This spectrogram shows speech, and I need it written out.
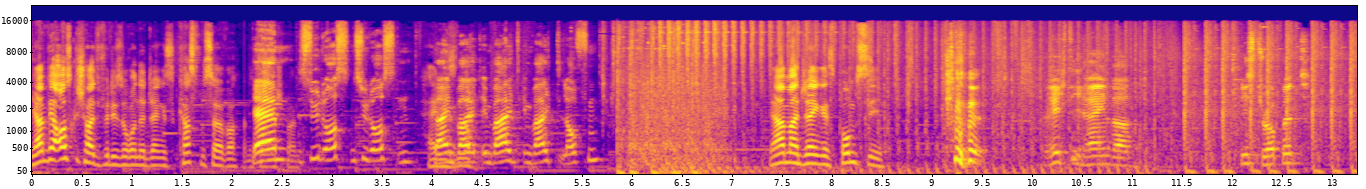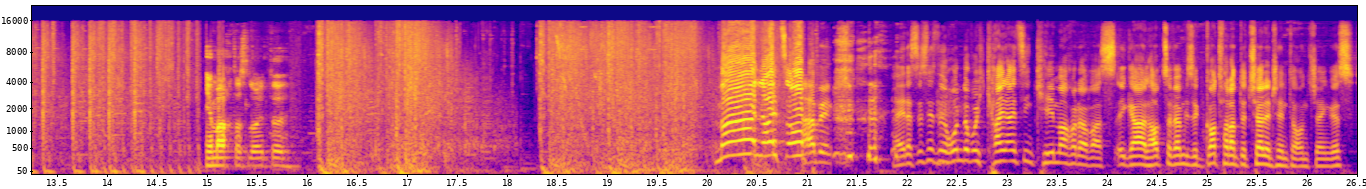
Die haben wir ausgeschaltet für diese Runde, Jengis. Custom Server. Ich bin Ähm. Südosten, Südosten. Hey, da im Wald, im Wald, im Wald laufen. Ja, Mann, Jengis. Bumsi. Richtig rein da. Please drop it. Ihr macht das, Leute. Mann, als ob! Hab ihn. Ey, das ist jetzt eine Runde, wo ich keinen einzigen Kill mache oder was. Egal, Hauptsache wir haben diese gottverdammte Challenge hinter uns, Jengis.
